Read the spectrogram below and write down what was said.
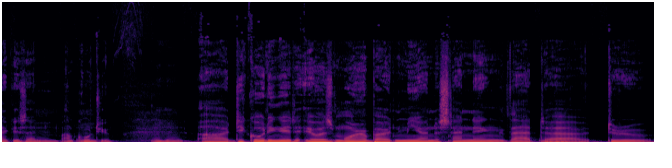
like you said, Mm, I'll quote you. mm-hmm. Uh, decoding it, it was more about me understanding that uh, to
